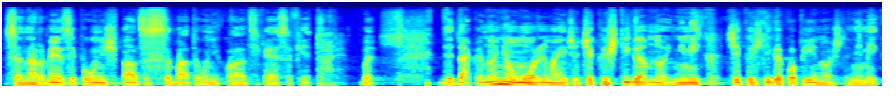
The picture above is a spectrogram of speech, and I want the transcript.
să înarmeze pe unii și pe alții, să se bată unii cu alții ca ea să fie tare. Bă, de dacă noi ne omorâm aici, ce câștigăm noi? Nimic. Ce câștigă copiii noștri? Nimic.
